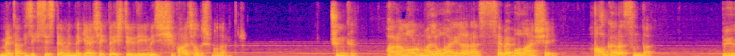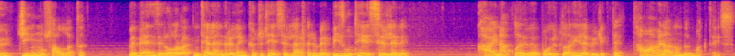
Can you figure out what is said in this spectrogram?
metafizik sisteminde gerçekleştirdiğimiz şifa çalışmalarıdır. Çünkü paranormal olaylara sebep olan şey halk arasında büyü, cin musallatı ve benzeri olarak nitelendirilen kötü tesirlerdir ve biz bu tesirleri kaynakları ve boyutlarıyla birlikte tamamen arındırmaktayız.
